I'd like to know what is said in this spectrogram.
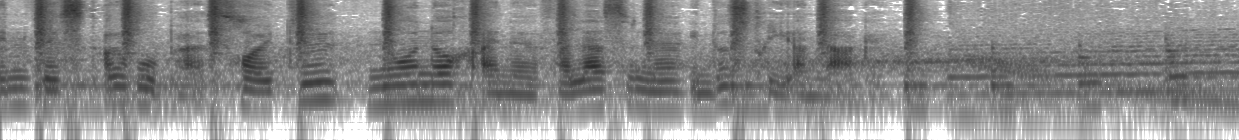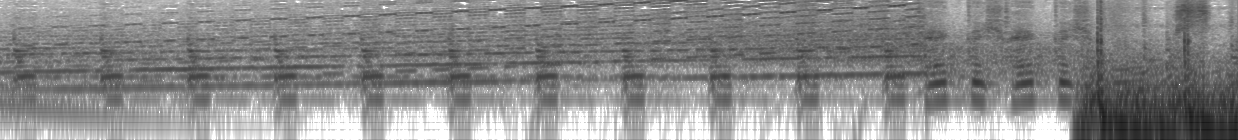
Teilen Westeuropas heute nur noch eine verlassene Industrieanlage. Täglich, täglich.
